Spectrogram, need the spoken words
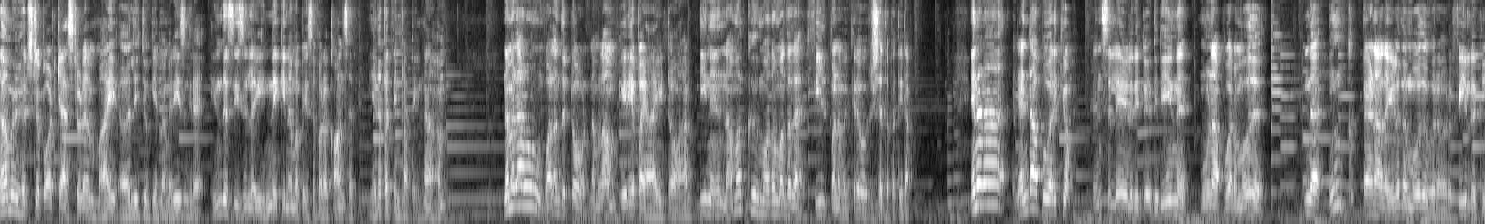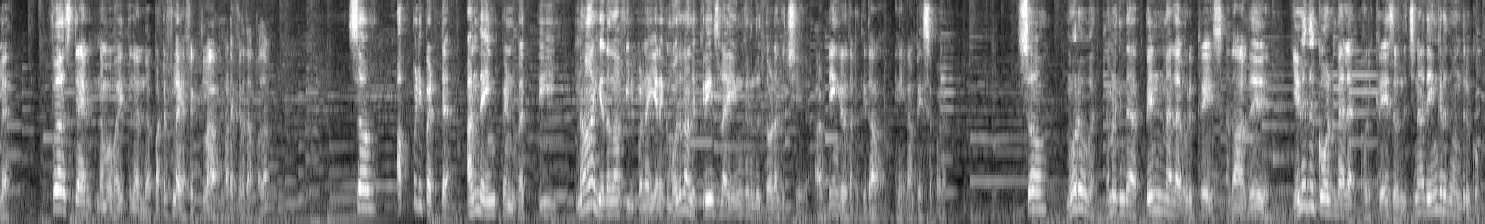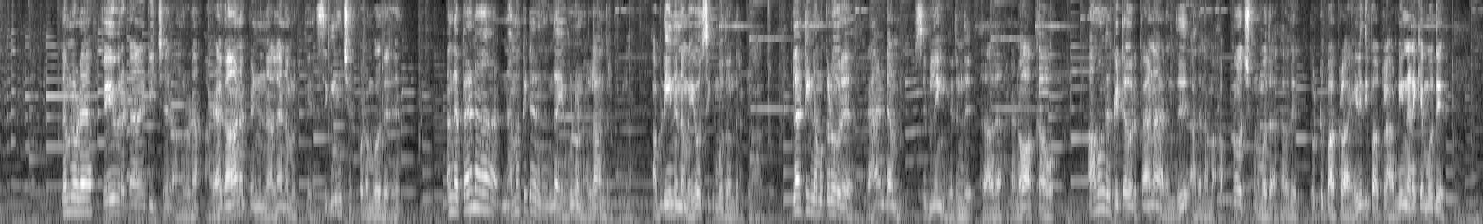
Tamil hipster பாட்காஸ்டோட my early two K மெமரிஸ்ங்கிற இந்த சீசனில் இன்னைக்கு நம்ம பேச போகிற கான்செப்ட் எதை பற்றின்னு பார்த்தீங்கன்னா நம்ம எல்லாரும் வளர்ந்துட்டோம் நம்மளாம் பெரிய பையன் ஆகிட்டோம் அப்படின்னு நமக்கு முத முதல்ல ஃபீல் பண்ண வைக்கிற ஒரு விஷயத்தை பற்றி தான் என்னென்னா ரெண்டாப்பு வரைக்கும் பென்சில்லே எழுதிட்டு திடீர்னு மூணாப்பு வரும்போது இந்த இங்க் பேனாவில் எழுதும் போது ஒரு ஒரு ஃபீல் இருக்குல்ல ஃபர்ஸ்ட் டைம் நம்ம வயிற்றில் இந்த பட்டர்ஃப்ளை எஃபெக்ட்லாம் நடக்கிறது அப்போ தான் ஸோ அப்படிப்பட்ட அந்த இங்க் பென் பற்றி நான் எதெல்லாம் ஃபீல் பண்ணேன்? எனக்கு முதல்ல அந்த கிரேஸ்லாம் எங்கேருந்து தொடங்குச்சு அப்படிங்கிறத பற்றி தான் இன்றைக்கி நான் பேச போகிறேன் ஸோ மோரோவர் நம்மளுக்கு இந்த பென் மேலே ஒரு கிரேஸ் அதாவது எழுதுகோல் மேலே ஒரு கிரேஸ் வந்துச்சுன்னா அது எங்கிருந்து வந்திருக்கும்? நம்மளோட ஃபேவரட்டான டீச்சர் அவங்களோட அழகான பெண்ணால் நம்மளுக்கு சிக்னேச்சர் போடும்போது அந்த பேனா நம்மக்கிட்ட இருந்திருந்தால் எவ்வளோ நல்லா இருந்திருக்கும்ல அப்படின்னு நம்ம யோசிக்கும் போது வந்திருக்கலாம். இல்லாட்டி நமக்குன்னு ஒரு ரேண்டம் சிப்ளிங் இருந்து அதாவது அண்ணனோ அக்காவோ அவங்க கிட்ட ஒரு பேனா இருந்து அதை நம்ம அப்ரோச் பண்ணும்போது அதாவது தொட்டு பார்க்கலாம் எழுதி பார்க்கலாம் அப்படின்னு நினைக்கும் போது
